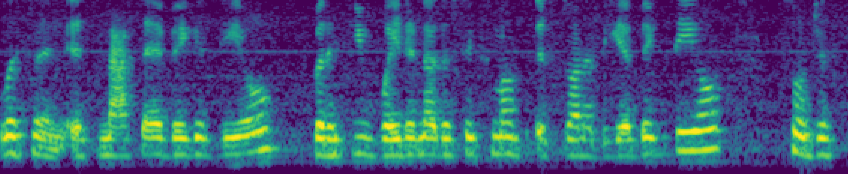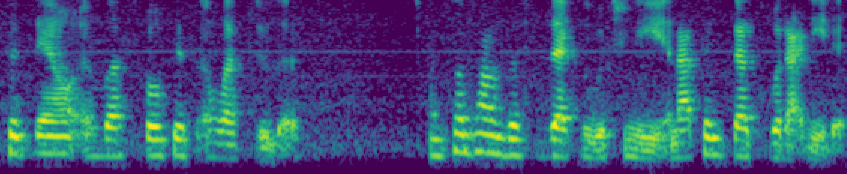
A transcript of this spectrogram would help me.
listen, it's not that big a deal, but if you wait another six months, it's going to be a big deal. So just sit down and let's focus and let's do this. And sometimes that's exactly what you need. And I think that's what I needed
